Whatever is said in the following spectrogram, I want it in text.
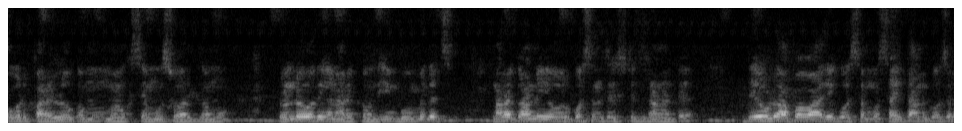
ఒకటి పరలోకము మోక్షము స్వర్గము. రెండవది ఇక నరకం ఉంది. ఈ భూమి మీద నరకాన్ని ఎవరి కోసం సృష్టించినాడంటే దేవుడు అపవాది కోసము సైతాన్ కోసం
